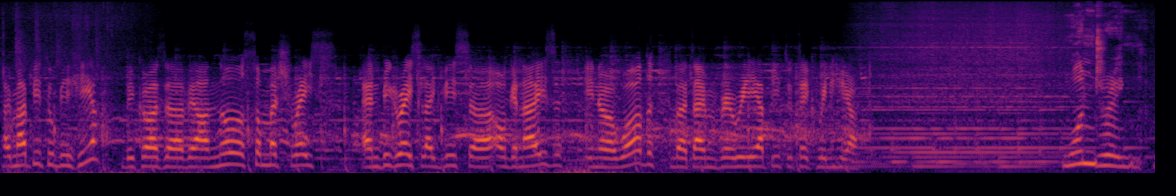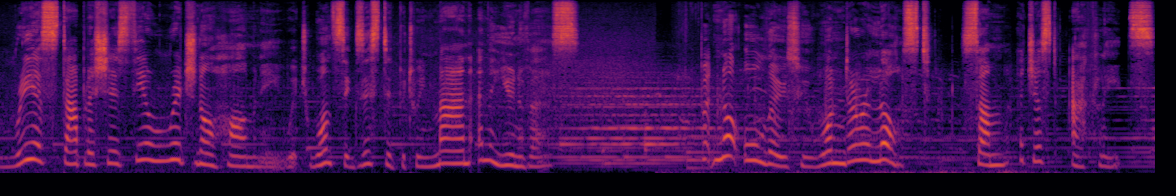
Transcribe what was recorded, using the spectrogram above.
I'm happy to be here because uh, there are no so much race and big race like this uh, organized in a world, but I'm very happy to take win here. Wandering re-establishes the original harmony which once existed between man and the universe. But not all those who wander are lost. Some are just athletes.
